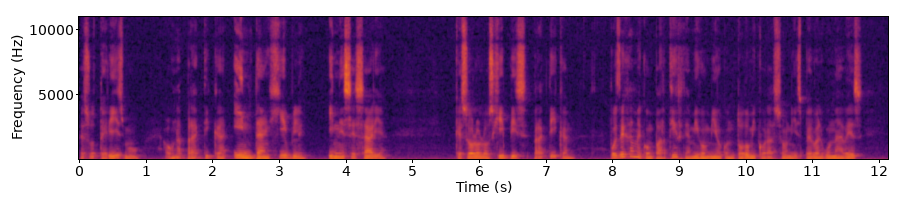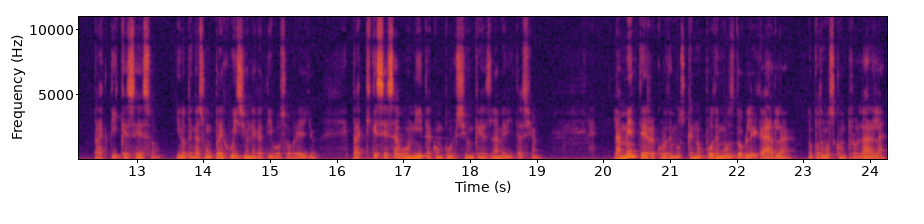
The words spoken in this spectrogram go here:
esoterismo, a una práctica intangible y necesaria que solo los hippies practican. Pues déjame compartirte, amigo mío, con todo mi corazón y espero alguna vez practiques eso y no tengas un prejuicio negativo sobre ello, practiques esa bonita compulsión que es la meditación. La mente, recordemos que no podemos doblegarla, no podemos controlarla.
